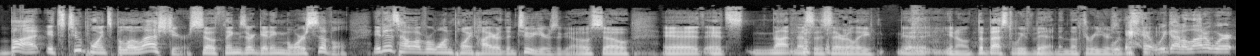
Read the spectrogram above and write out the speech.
but it's two points below last year. So things are getting more civil. It is, however, one point higher than two years ago. So it, it's not necessarily, uh, you know, the best we've been in the three years of the study. we got a lot of wor-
